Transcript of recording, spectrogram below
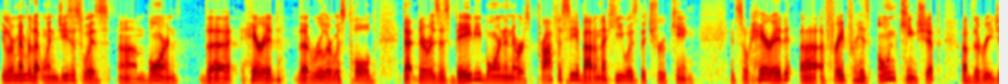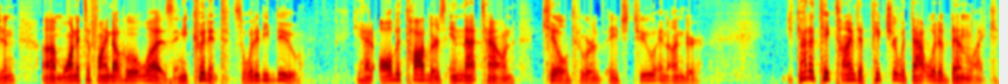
You'll remember that when Jesus was um, born, the Herod, the ruler, was told that there was this baby born and there was prophecy about him that he was the true king. And so Herod, uh, afraid for his own kingship of the region, um, wanted to find out who it was, and he couldn't. So what did he do? He had all the toddlers in that town killed who were age two and under. You've got to take time to picture what that would have been like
